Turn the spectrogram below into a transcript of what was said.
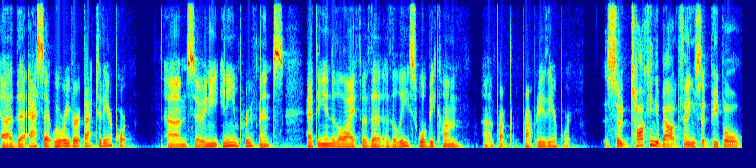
uh, the asset will revert back to the airport. Um, so any any improvements at the end of the life of the of the lease will become uh, pro- property of the airport. so talking about things that people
